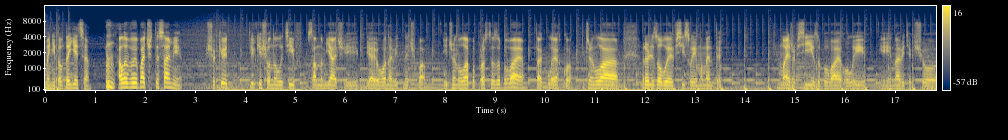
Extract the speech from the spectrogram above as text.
мені то вдається. Але ви бачите самі, що Кьойт тільки що налетів сам на м'яч, і я його навіть не чіпав. І Дженула просто забиває так легко. Дженула реалізовує всі свої моменти. Майже всі забиває голи. І навіть якщо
